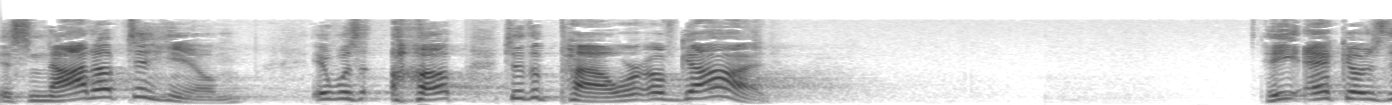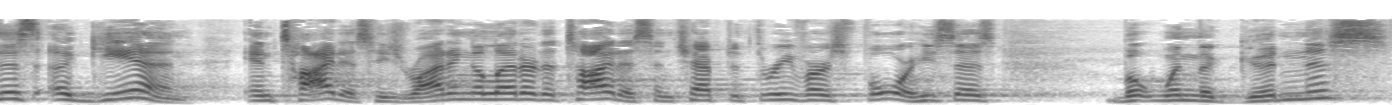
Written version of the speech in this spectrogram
It's not up to him. It was up to the power of God. He echoes this again in Titus. He's writing a letter to Titus in chapter 3, verse 4. He says, But when the goodness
